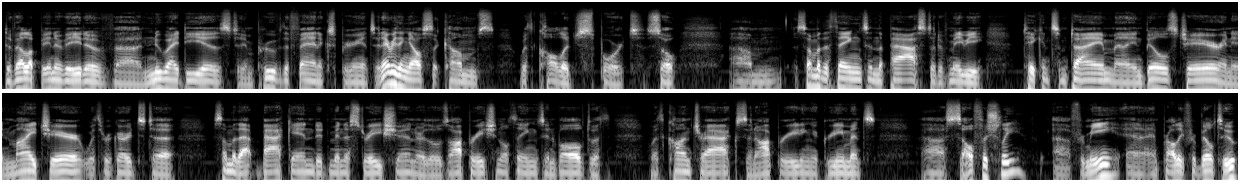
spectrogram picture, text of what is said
develop innovative uh, new ideas to improve the fan experience and everything else that comes with college sports. So, um, some of the things in the past that have maybe taken some time uh, in Bill's chair and in my chair with regards to some of that back end administration or those operational things involved with, with contracts and operating agreements uh, selfishly uh, for me and, and, probably for Bill too.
